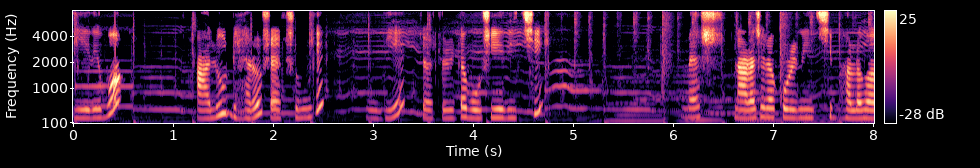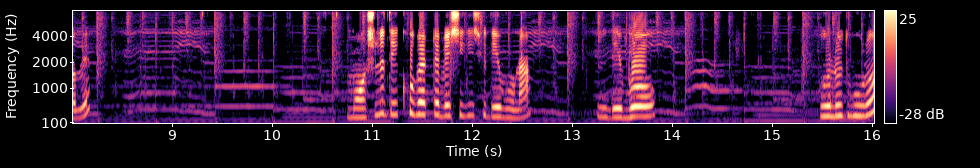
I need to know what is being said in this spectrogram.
দিয়ে দেব আলু, ঢেঁড়স একসঙ্গে। দিয়ে চচ্চড়িটা বসিয়ে দিচ্ছি। ব্যাস, নাড়াচাড়া করে নিচ্ছি ভালোভাবে। মশলাতে খুব একটা বেশি কিছু দেব না। দেব হলুদ গুঁড়ো।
